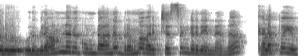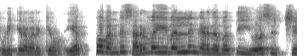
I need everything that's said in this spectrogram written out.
ஒரு ஒரு பிராமணனுக்கு உண்டான பிரம்ம வர்ச்சஸ்ங்கிறது என்னன்னா கலப்பைய பிடிக்கிற வரைக்கும். எப்ப வந்து சர்வைவல்ங்கிறத பத்தி யோசிச்சு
